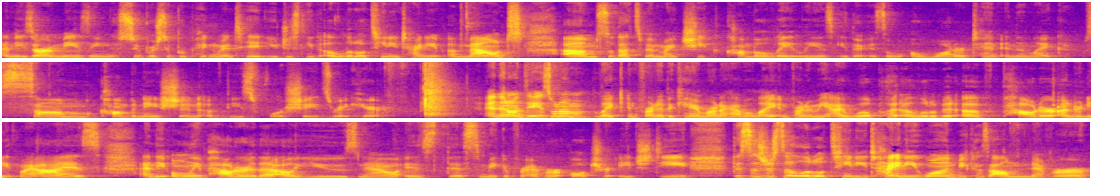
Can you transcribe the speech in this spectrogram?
And these are amazing super super pigmented. You just need a little teeny tiny amount. Um, so that's been my cheek combo lately is either is a, a water tint and then like some combination of these four shades right here and then on days when I'm like in front of the camera and I have a light in front of me, I will put a little bit of powder underneath my eyes. And the only powder that I'll use now is this Makeup Forever Ultra HD. This is just a little teeny tiny one because I'll never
